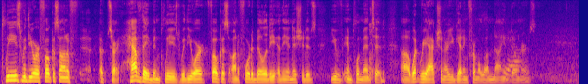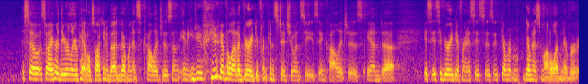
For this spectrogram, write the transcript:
pleased with your focus on, uh, sorry, have they been pleased with your focus on affordability and the initiatives you've implemented? Uh, What reaction are you getting from alumni and Yeah. donors? So, so I heard the earlier panel talking about governance colleges, and, and you, you have a lot of very different constituencies in colleges, and uh, it's, it's a very different, it's, it's, it's a government, governance model I've never,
